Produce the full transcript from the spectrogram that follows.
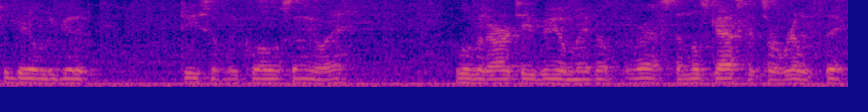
should be able to get it decently close anyway. A little bit of RTV will make up the rest, and those gaskets are really thick.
